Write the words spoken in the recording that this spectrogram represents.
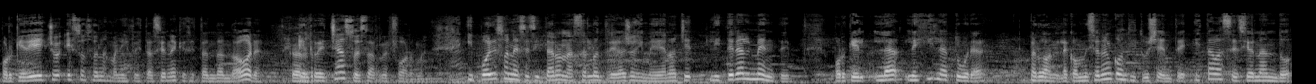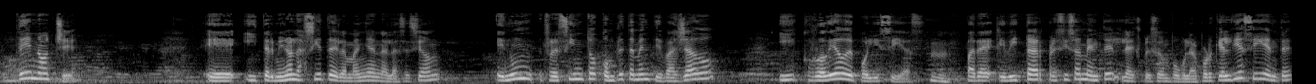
Porque de hecho, esas son las manifestaciones que se están dando ahora, el rechazo a esa reforma. Y por eso necesitaron hacerlo entre gallos y medianoche, literalmente, porque la legislatura, perdón, la Comisión Constituyente estaba sesionando de noche eh, y terminó a las 7 de la mañana la sesión en un recinto completamente vallado y rodeado de policías hmm. para evitar precisamente la expresión popular. Porque el día siguiente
